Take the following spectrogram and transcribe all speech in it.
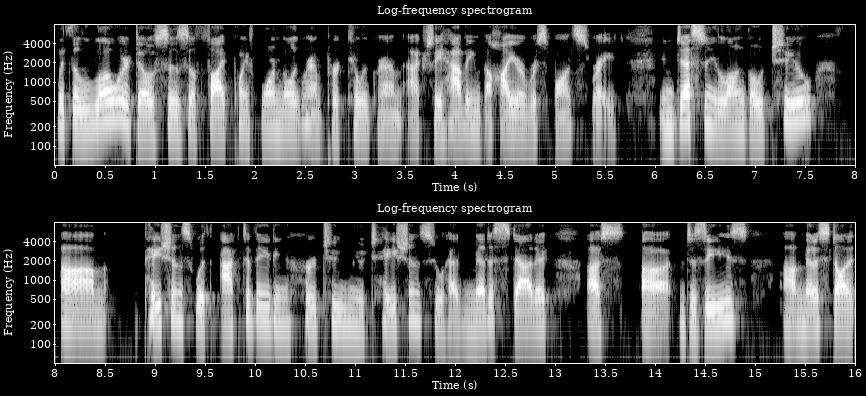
with the lower doses of 5.4 milligram per kilogram actually having the higher response rate. In Destiny Lung 02, um, patients with activating HER2 mutations who had metastatic uh, uh, disease, uh, metastatic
